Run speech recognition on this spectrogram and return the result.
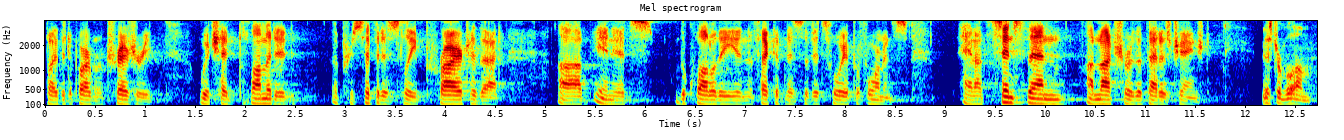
by the Department of Treasury, which had plummeted precipitously prior to that uh, in its the quality and effectiveness of its FOIA performance. And uh, since then, I'm not sure that that has changed. Mr. Blum.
